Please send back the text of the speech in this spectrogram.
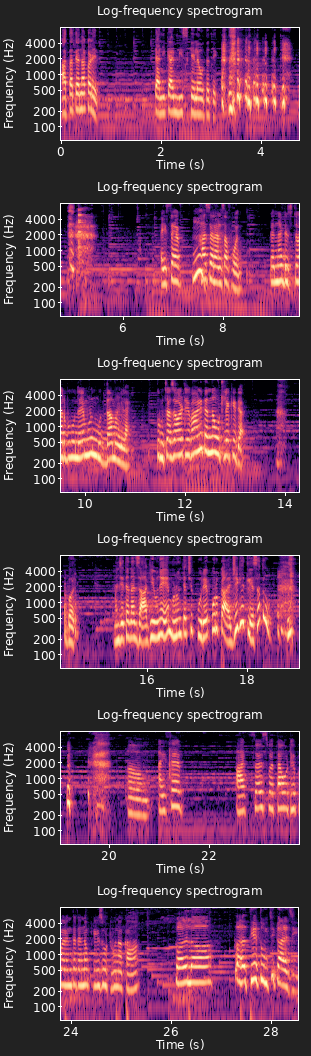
आता त्यांना कळेल. त्यांनी काय मिस केलं होतं ते. आईसाहेब हा सरांचा फोन त्यांना डिस्टर्ब होऊ नये म्हणून मुद्दा म्हणलाय तुमच्याजवळ ठेवा आणि त्यांना उठले की द्या. बर. म्हणजे त्यांना जाग येऊ नये म्हणून त्याची पुरेपूर काळजी घेतलीस तू? आईसाहेब आज सर स्वतः उठेपर्यंत त्यांना प्लीज उठवू नका. कळलं. कळतीये तुमची काळजी.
